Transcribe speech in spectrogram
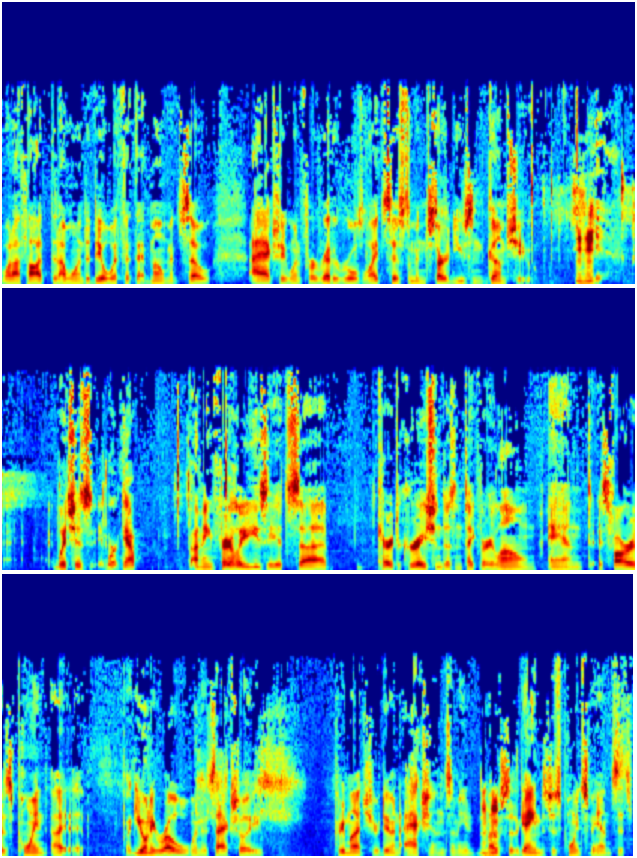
what I thought that I wanted to deal with at that moment. So I actually went for a rather rules light system and started using Gumshoe, mm-hmm. Which is it worked out. I mean, fairly easy. It's uh, character creation doesn't take very long, and as far as point, uh, you only roll when it's actually pretty much you're doing actions. I mean, most of the game is just point spends. It's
